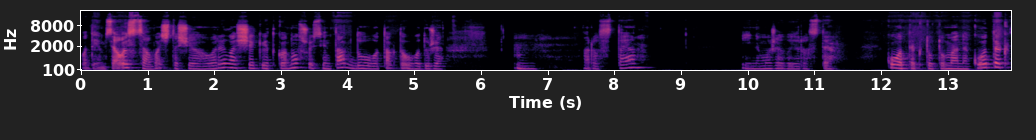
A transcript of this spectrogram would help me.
Подивимося. Ось ця, бачите, що я говорила, ще квітконос, щось він так довго, так довго дуже росте і не може вирости. Котик тут у мене котик.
